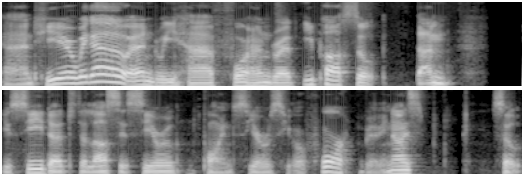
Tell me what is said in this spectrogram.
And here we go. And we have 400 epochs. So done. You see that the loss is 0 0.004. Very nice. So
